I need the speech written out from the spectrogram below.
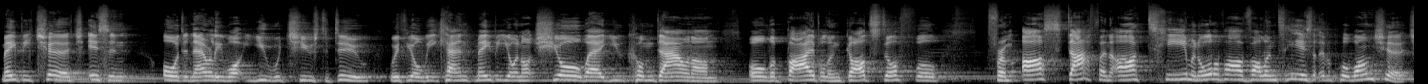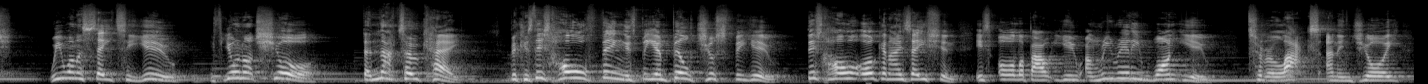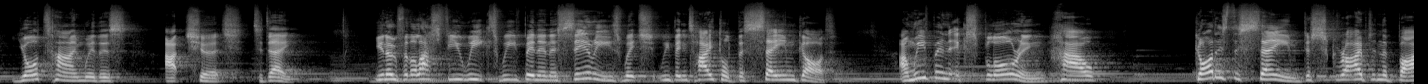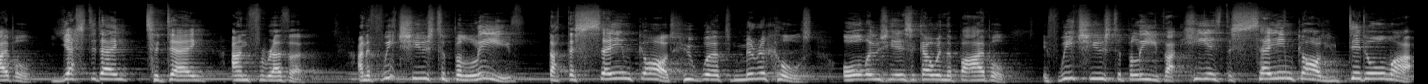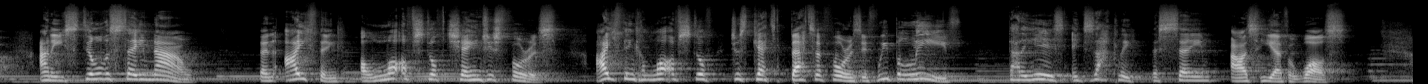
maybe church isn't ordinarily what you would choose to do with your weekend. Maybe you're not sure where you come down on all the Bible and God stuff. Well, from our staff and our team and all of our volunteers at Liverpool One Church, we want to say to you if you're not sure, then that's okay. Because this whole thing is being built just for you. This whole organization is all about you, and we really want you to relax and enjoy your time with us at church today. You know, for the last few weeks, we've been in a series which we've entitled The Same God. And we've been exploring how God is the same described in the Bible yesterday, today, and forever. And if we choose to believe that the same God who worked miracles all those years ago in the Bible, if we choose to believe that He is the same God who did all that and He's still the same now, then I think a lot of stuff changes for us. I think a lot of stuff just gets better for us if we believe that He is exactly the same as He ever was.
